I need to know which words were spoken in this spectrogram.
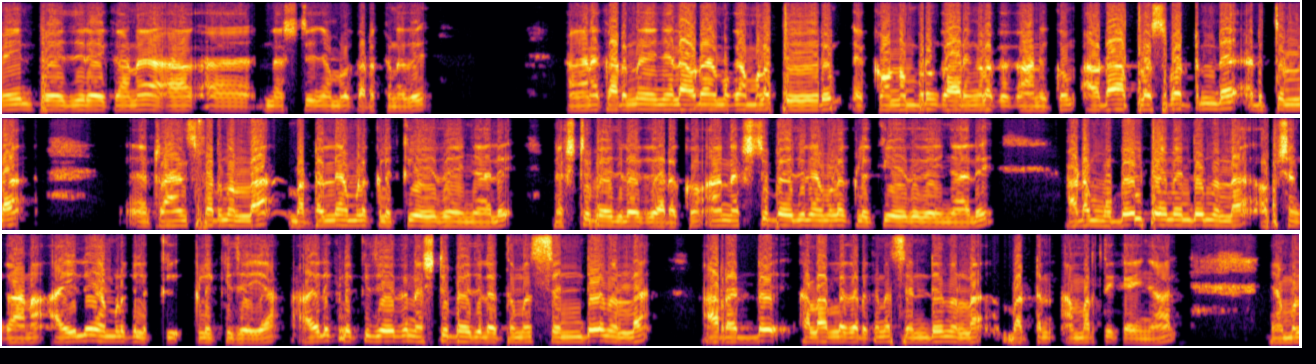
മെയിൻ പേജിലേക്കാണ് നെക്സ്റ്റ് നമ്മൾ കിടക്കുന്നത് അങ്ങനെ കടന്നു കഴിഞ്ഞാൽ അവിടെ നമുക്ക് നമ്മളെ പേരും അക്കൗണ്ട് നമ്പറും കാര്യങ്ങളൊക്കെ കാണിക്കും. അവിടെ ആ പ്ലസ് ബട്ടന്റെ അടുത്തുള്ള ട്രാൻസ്ഫർ എന്നുള്ള ബട്ടണിൽ നമ്മൾ ക്ലിക്ക് ചെയ്ത് കഴിഞ്ഞാൽ നെക്സ്റ്റ് പേജിലേക്ക് കിടക്കും. ആ നെക്സ്റ്റ് പേജിൽ നമ്മൾ ക്ലിക്ക് ചെയ്ത് കഴിഞ്ഞാൽ അവിടെ മൊബൈൽ പേയ്മെന്റ് എന്നുള്ള ഓപ്ഷൻ കാണാം. അതിൽ നമ്മൾ ക്ലിക്ക് ക്ലിക്ക് ചെയ്യുക. അതിൽ ക്ലിക്ക് ചെയ്ത് നെക്സ്റ്റ് പേജിൽ എത്തുമ്പോൾ സെൻഡ് എന്നുള്ള ആ റെഡ് കളറിൽ കിടക്കുന്ന സെൻഡ് എന്നുള്ള ബട്ടൺ അമർത്തി കഴിഞ്ഞാൽ നമ്മൾ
